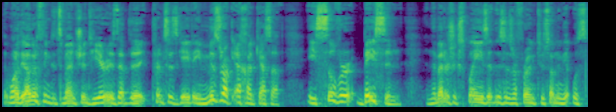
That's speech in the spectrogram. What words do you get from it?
that one of the other things that's mentioned here is that the princes gave a Mizrak Echad Kesaf, a silver basin. And the Medrash explains that this is referring to something that was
